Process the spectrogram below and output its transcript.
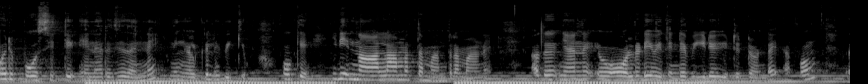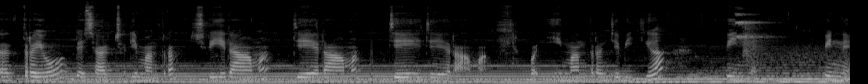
ഒരു പോസിറ്റീവ് എനർജി തന്നെ നിങ്ങൾക്ക് ലഭിക്കും. ഓക്കെ ഇനി നാലാമത്തെ മന്ത്രമാണ്. അത് ഞാൻ ഓൾറെഡി ഇതിന്റെ വീഡിയോ ഇട്ടിട്ടുണ്ട്. അപ്പം ത്രയോ ദശാക്ഷരി മന്ത്രം. ശ്രീരാമ ജയരാമ ജയ ജയരാമ. അപ്പോൾ ഈ മന്ത്രം ജപിക്കുക. പിന്നെ പിന്നെ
